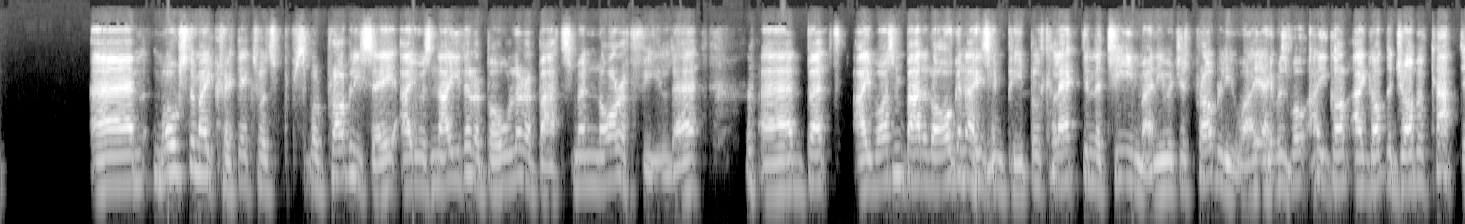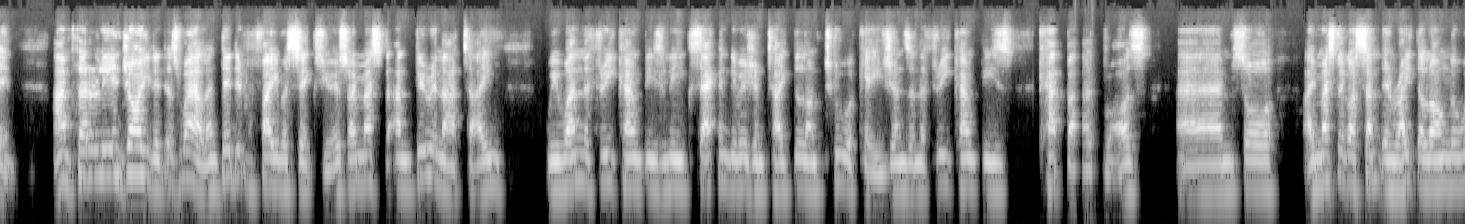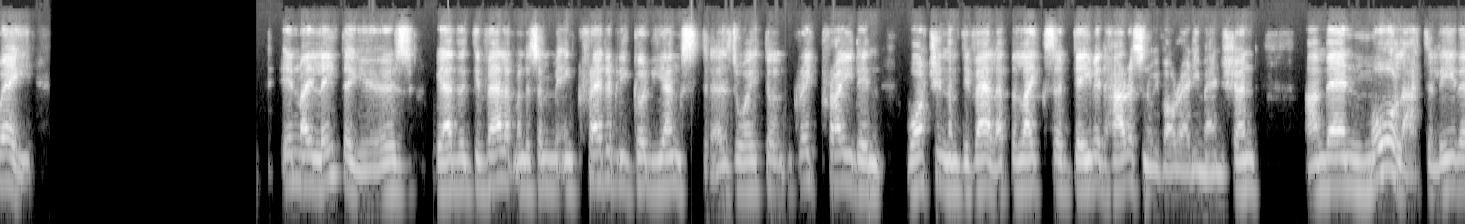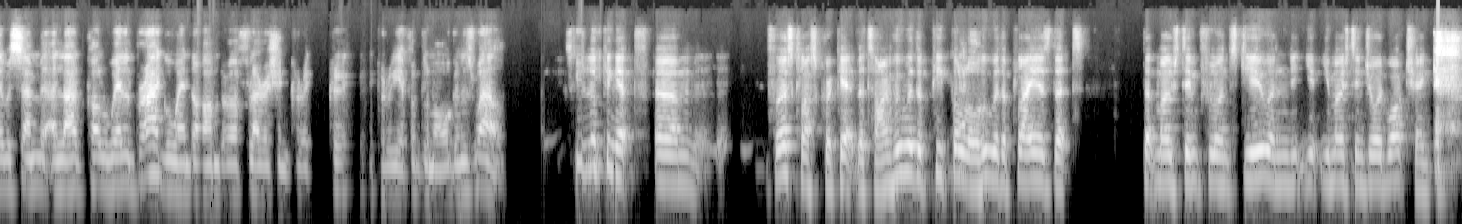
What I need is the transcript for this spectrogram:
um, most of my critics would, would probably say I was neither a bowler, a batsman, nor a fielder. uh, but I wasn't bad at organising people, collecting the team money, which is probably why I was I got I got the job of captain. I thoroughly enjoyed it as well, and did it for five or six years. So I must, and during that time, we won the Three Counties League second division title on two occasions, and the Three Counties Cup was. Um, so I must have got something right along the way in my later years, we had the development of some incredibly good youngsters who I took great pride in watching them develop, the likes of David Harrison, we've already mentioned. And then more latterly, there was some a lad called Will Bragg who went on to a flourishing career for Glamorgan as well. Looking at um, first class cricket at the time, who were the people yes. or who were the players that that most influenced you and you, you most enjoyed watching?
